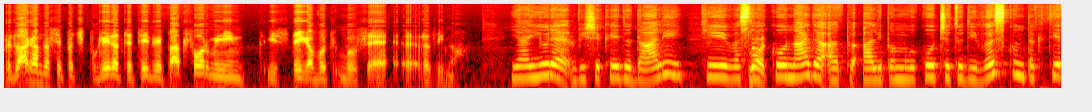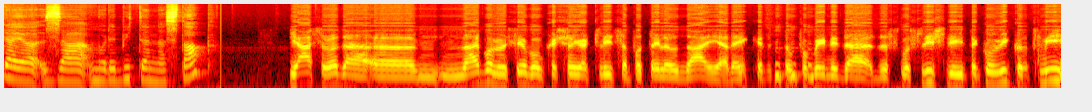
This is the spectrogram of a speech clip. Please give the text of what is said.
Predlagam, da se pač pogledate te dve platformi in iz tega bo, bo vse uh, razvidno. Ja, Jure, bi še kaj dodali, ki vas no. lahko najde ali, ali pa mogoče tudi vas kontaktirajo za morebiten nastop? Ja, seveda, uh, najbolj vesel bom kakšnega klica po tej oddaji, ker to pomeni, da, da smo slišali tako vi kot mi.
